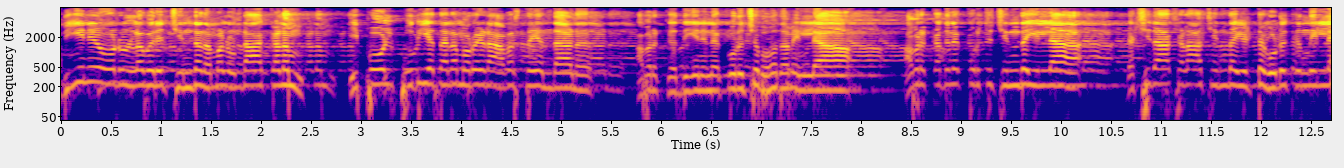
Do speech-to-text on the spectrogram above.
ദീനിനോടുള്ള ഒരു ചിന്ത നമ്മൾ ഉണ്ടാക്കണം. ഇപ്പോൾ പുതിയ തലമുറയുടെ അവസ്ഥ എന്താണ്? അവർക്ക് ദീനിനെ കുറിച്ച് ബോധമില്ല. അവർക്കതിനെക്കുറിച്ച് ചിന്തയില്ല. രക്ഷിതാക്കൾ ആ ചിന്ത ഇട്ട് കൊടുക്കുന്നില്ല.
